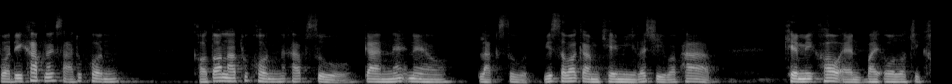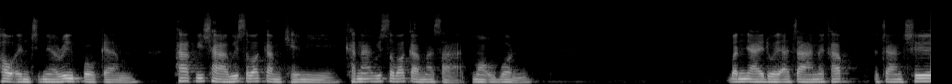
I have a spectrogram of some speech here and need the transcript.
สวัสดีครับนักศึกษาทุกคน ขอต้อนรับทุกคนนะครับ สู่การแนะแนวหลักสูตร วิศวกรรมเคมีและชีวภาพ Chemical and Biological Engineering Program ภาควิชาวิศวกรรมเคมี คณะวิศวกรรมศาสตร์ มอุบล บรรยายโดยอาจารย์นะครับ อาจารย์ชื่อ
